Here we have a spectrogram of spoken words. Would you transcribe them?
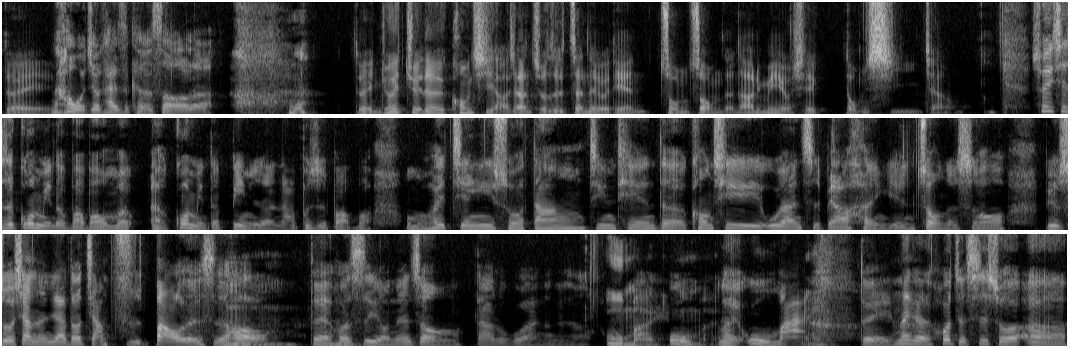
对然后我就开始咳嗽了。对，你就会觉得空气好像就是真的有点重重的，然后里面有些东西这样。所以其实过敏的宝宝，我们呃过敏的病人啊，不止宝宝，我们会建议说，当今天的空气污染指标很严重的时候，比如说像人家都讲紫爆的时候，对，或是有那种大陆过来那个叫雾霾，雾霾，对雾霾，对那个或者是说呃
